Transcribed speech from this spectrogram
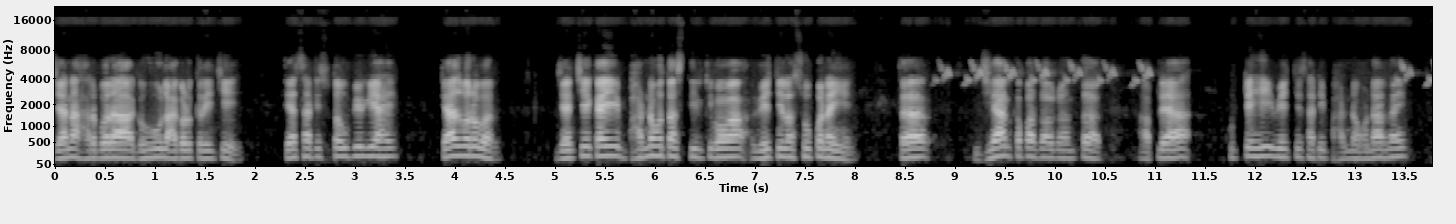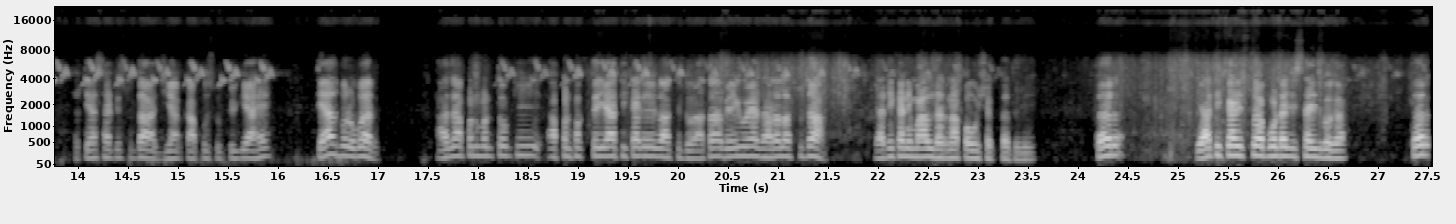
ज्यांना हरभरा गहू लागवड करायची त्यासाठी सुद्धा उपयोगी आहे. त्याचबरोबर ज्यांचे काही भांडणं होत असतील की बाबा वेचणीला सोपं नाही आहे तर जियान कपास लावल्यानंतर आपल्या कुठेही वेचणीसाठी भांडणं होणार नाही. तर त्यासाठी सुद्धा जियान कापूस उपयोगी आहे. त्याचबरोबर आज आपण म्हणतो की आपण फक्त या ठिकाणी दाखवतो आता वेगवेगळ्या झाडाला सुद्धा या ठिकाणी मालधरणा पाहू शकता तुम्ही. तर या ठिकाणी सुद्धा बोंडाची साईज बघा. तर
